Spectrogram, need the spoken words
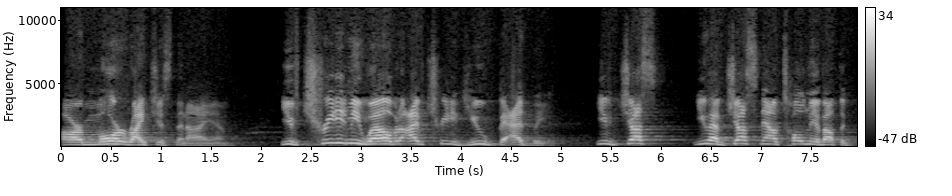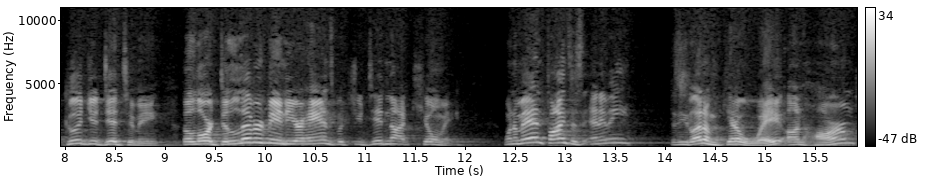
are more righteous than I am. You've treated me well, but I've treated you badly. You've just you have just now told me about the good you did to me. The Lord delivered me into your hands, but you did not kill me. When a man finds his enemy, does he let him get away unharmed?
